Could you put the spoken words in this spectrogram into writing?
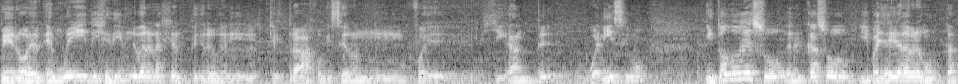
pero es, es muy digerible para la gente. Creo que el, que el trabajo que hicieron fue gigante, buenísimo. Y todo eso, en el caso, y para allá ya la pregunta,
